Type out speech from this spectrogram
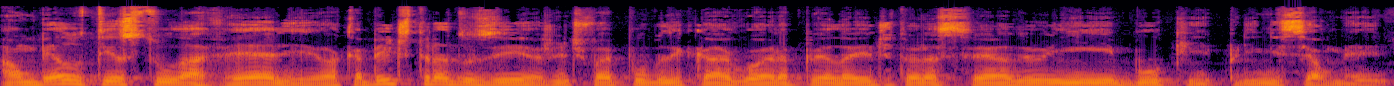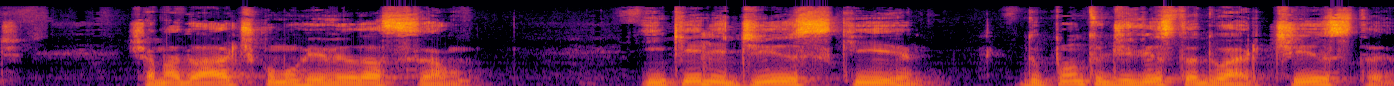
Há um belo texto do Lavelli, eu acabei de traduzir, a gente vai publicar agora pela editora Cedro em e-book, inicialmente, chamado Arte como Revelação, em que ele diz que, do ponto de vista do artista,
